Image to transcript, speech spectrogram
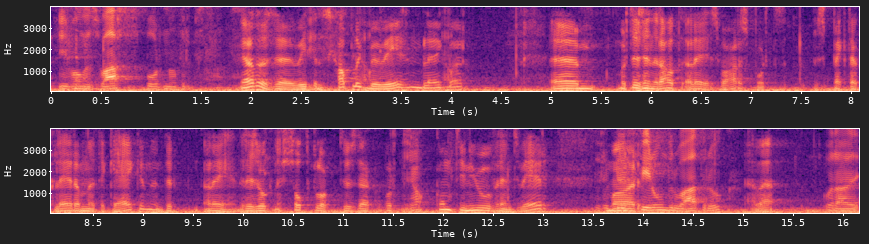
is. Een van de zwaarste sporten dat er bestaat. Ja, dat is eh, wetenschappelijk bewezen blijkbaar. Ehm, maar het is inderdaad allee, zware sport, spectaculair om naar te kijken. Er, allee, er is ook een shotklok, dus dat wordt Ja. continu over en het weer. Er gebeurt Maar veel onder water ook, ja, wel, wat dat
